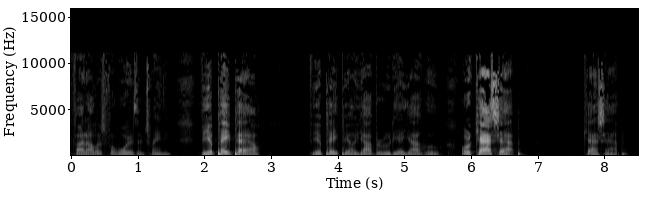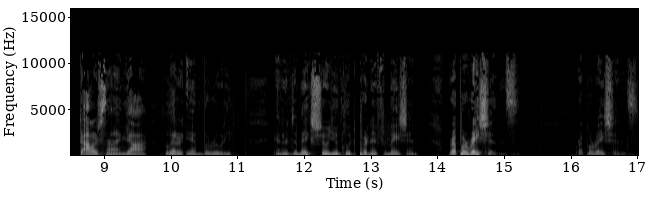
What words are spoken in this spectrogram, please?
five dollars for Warriors in Training via PayPal, via PayPal, Yabaruti at Yahoo, or Cash App, Cash App, dollar sign Yah, the letter M Baruti, and to make sure you include the pertinent information, reparations, reparations,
